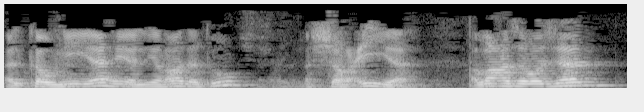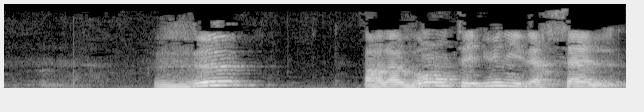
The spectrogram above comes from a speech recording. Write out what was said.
al-kawniyah et al-iradatu al-shar'iyyah. Allah Azza veut par la volonté universelle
